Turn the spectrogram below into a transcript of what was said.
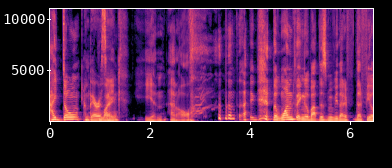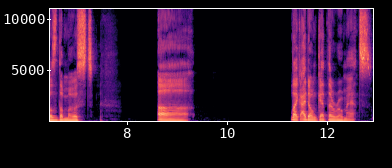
I don't Embarrassing. like Ian at all. I, the one thing about this movie that I, that feels the most, uh, like I don't get the romance.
